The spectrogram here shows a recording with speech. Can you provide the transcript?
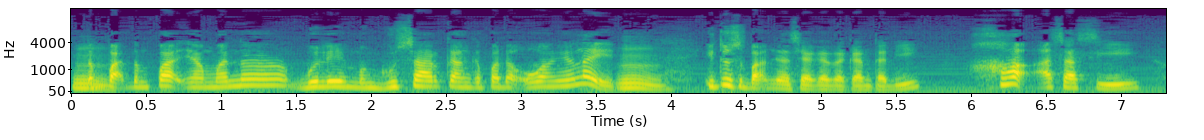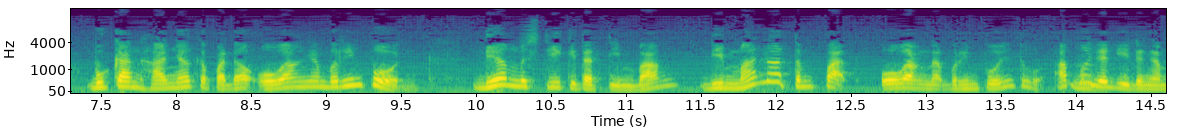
Hmm. tempat-tempat yang mana boleh menggusarkan kepada orang yang lain. Hmm. Itu sebabnya saya katakan tadi, hak asasi bukan hanya kepada orang yang berhimpun. Dia mesti kita timbang di mana tempat orang nak berhimpun itu. Apa Hmm. jadi dengan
